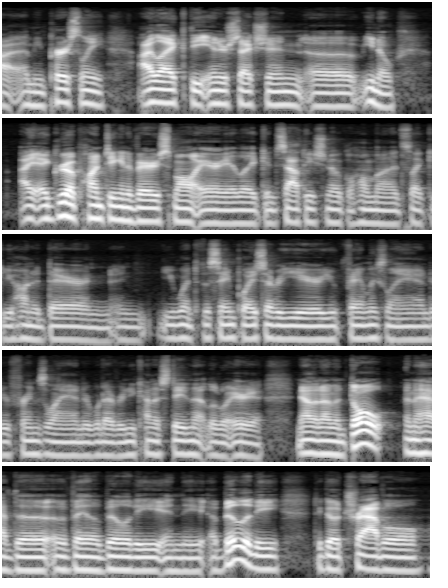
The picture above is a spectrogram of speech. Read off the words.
I, I mean personally, I like the intersection. Of, you know, I, I grew up hunting in a very small area, like in southeastern Oklahoma. It's like you hunted there, and and you went to the same place every year, your family's land or friends' land or whatever, and you kind of stayed in that little area. Now that I'm an adult and I have the availability and the ability to go travel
